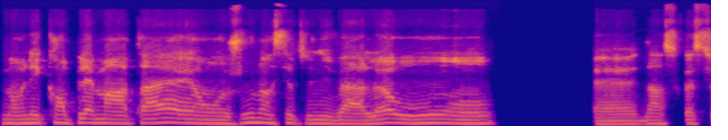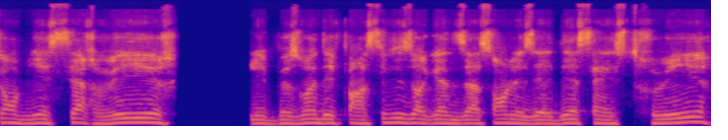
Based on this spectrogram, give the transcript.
mais on est complémentaires et on joue dans cet univers-là où on, euh, dans ce cas-ci, on vient servir les besoins défensifs des organisations, les aider à s'instruire,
